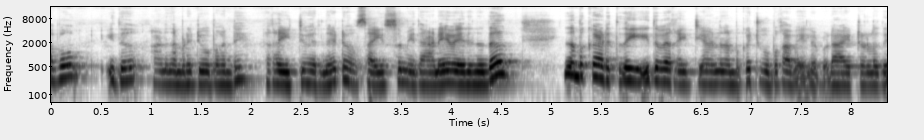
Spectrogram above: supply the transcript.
അപ്പോൾ ഇത് ആണ് നമ്മുടെ ട്യൂബറിന്റെ റേറ്റ് വരുന്നത് കേട്ടോ. സൈസും ഇതാണേ വരുന്നത്. നമുക്ക് അടുത്തത് ഏത് വെറൈറ്റിയാണ് നമുക്ക് ട്യൂബർ അവൈലബിൾ ആയിട്ടുള്ളത്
